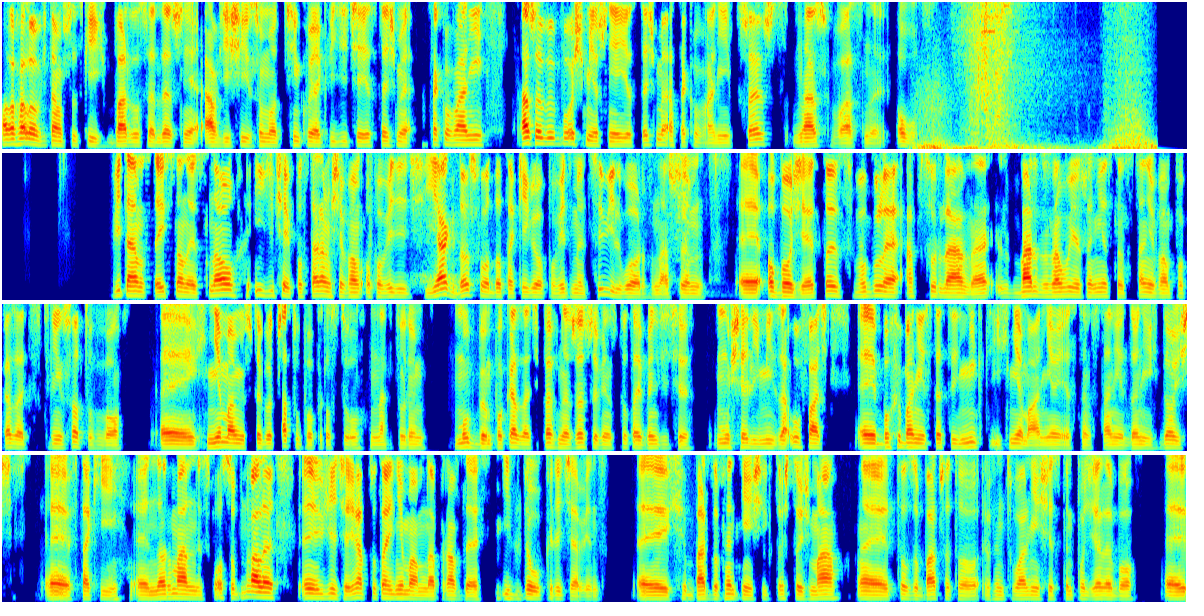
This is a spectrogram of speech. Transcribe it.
Halo, halo, witam wszystkich bardzo serdecznie, a w dzisiejszym odcinku, jak widzicie, jesteśmy atakowani, a żeby było śmieszniej, jesteśmy atakowani przez nasz własny obóz. Witam z tej strony Snow i dzisiaj postaram się Wam opowiedzieć, jak doszło do takiego, powiedzmy, Civil War w naszym e, obozie. To jest w ogóle absurdalne. Bardzo żałuję, że nie jestem w stanie Wam pokazać screenshotów, bo nie mam już tego czatu po prostu, na którym mógłbym pokazać pewne rzeczy, więc tutaj będziecie musieli mi zaufać, e, bo chyba niestety nikt ich nie ma. Nie jestem w stanie do nich dojść e, w taki e, normalny sposób, no ale wiecie, ja tutaj nie mam naprawdę nic do ukrycia, więc bardzo chętnie, jeśli ktoś coś ma, to zobaczę, to ewentualnie się z tym podzielę, bo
